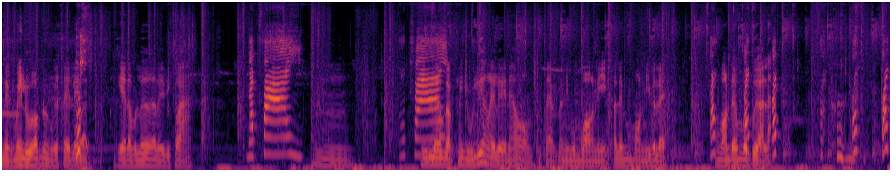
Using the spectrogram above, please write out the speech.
หนึ่งไม่รู้ครับหนึ่งไม่เคยเล่น โอเคเรามาเลิกกันเลยดีกว่าแม็กไฟ อืม แม็กไฟนี่เริ่มแบบไม่รู้เรื่องอะไรเลยนะครับผม แต่มันในมุมมองนี้ก็เล่นมุมมองนี้ไปเลยมุมมองเดิมเบื่อๆแล้ววัดวัด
